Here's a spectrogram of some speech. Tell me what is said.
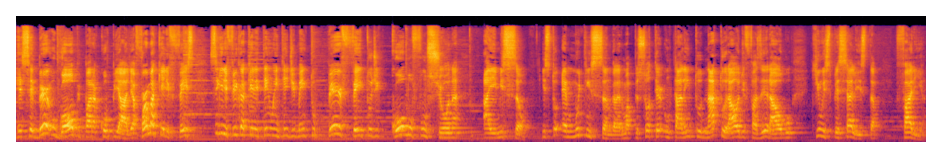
receber o golpe para copiá-lo e a forma que ele fez significa que ele tem um entendimento perfeito de como funciona a emissão. Isto é muito insano galera, uma pessoa ter um talento natural de fazer algo que um especialista faria.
